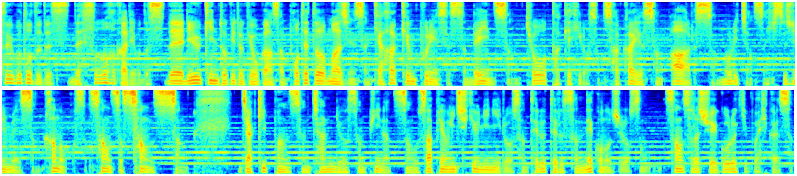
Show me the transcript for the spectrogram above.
ということでですね、その他にもですね、琉金時々お母さん、ポテトマージンさん、キャハキュンプリンセスさん、レインさん、京武宏さん、坂湯さん、アールさん、のりちゃんさん、羊めいさん、かのこさん、サンササンさん、ジャッキパンさん、チャンリョウさん、ピーナッツさん、うさぴょん19220さん、てるてるさん、猫の次郎さん、サンスラシュエゴールキーパー控えさん、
